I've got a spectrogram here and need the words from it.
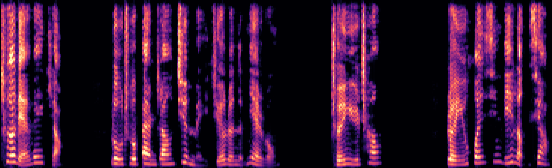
车帘微挑，露出半张俊美绝伦的面容。淳于昌，阮云欢心底冷笑，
